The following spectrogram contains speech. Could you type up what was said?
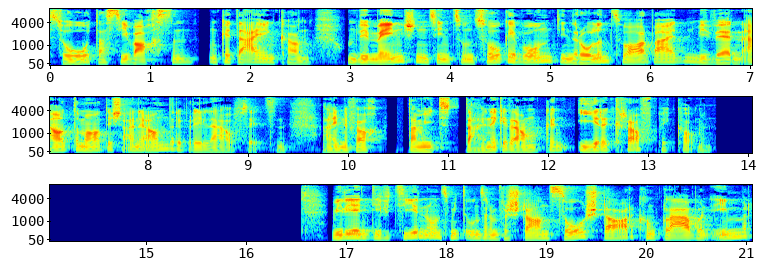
so dass sie wachsen und gedeihen kann. Und wir Menschen sind uns so gewohnt, in Rollen zu arbeiten, wir werden automatisch eine andere Brille aufsetzen. Einfach damit deine Gedanken ihre Kraft bekommen. Wir identifizieren uns mit unserem Verstand so stark und glauben immer,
